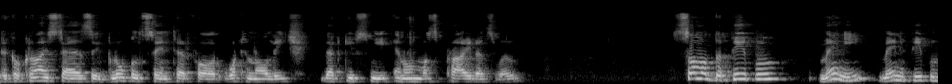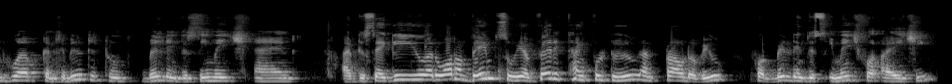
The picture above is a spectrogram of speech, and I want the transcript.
recognized as a global center for water knowledge. That gives me enormous pride as well. Some of the people, many, many people who have contributed to building this image, and I have to say, Guy, you are one of them, so we are very thankful to you and proud of you for building this image for IHE.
